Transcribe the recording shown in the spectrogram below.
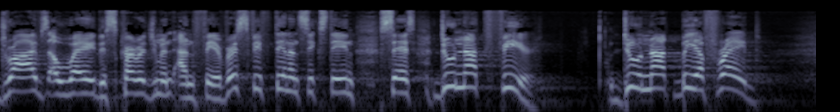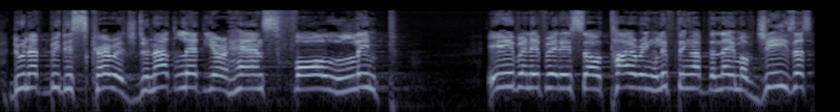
drives away discouragement and fear. Verse 15 and 16 says, Do not fear, do not be afraid, do not be discouraged, do not let your hands fall limp. Even if it is so tiring lifting up the name of Jesus,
